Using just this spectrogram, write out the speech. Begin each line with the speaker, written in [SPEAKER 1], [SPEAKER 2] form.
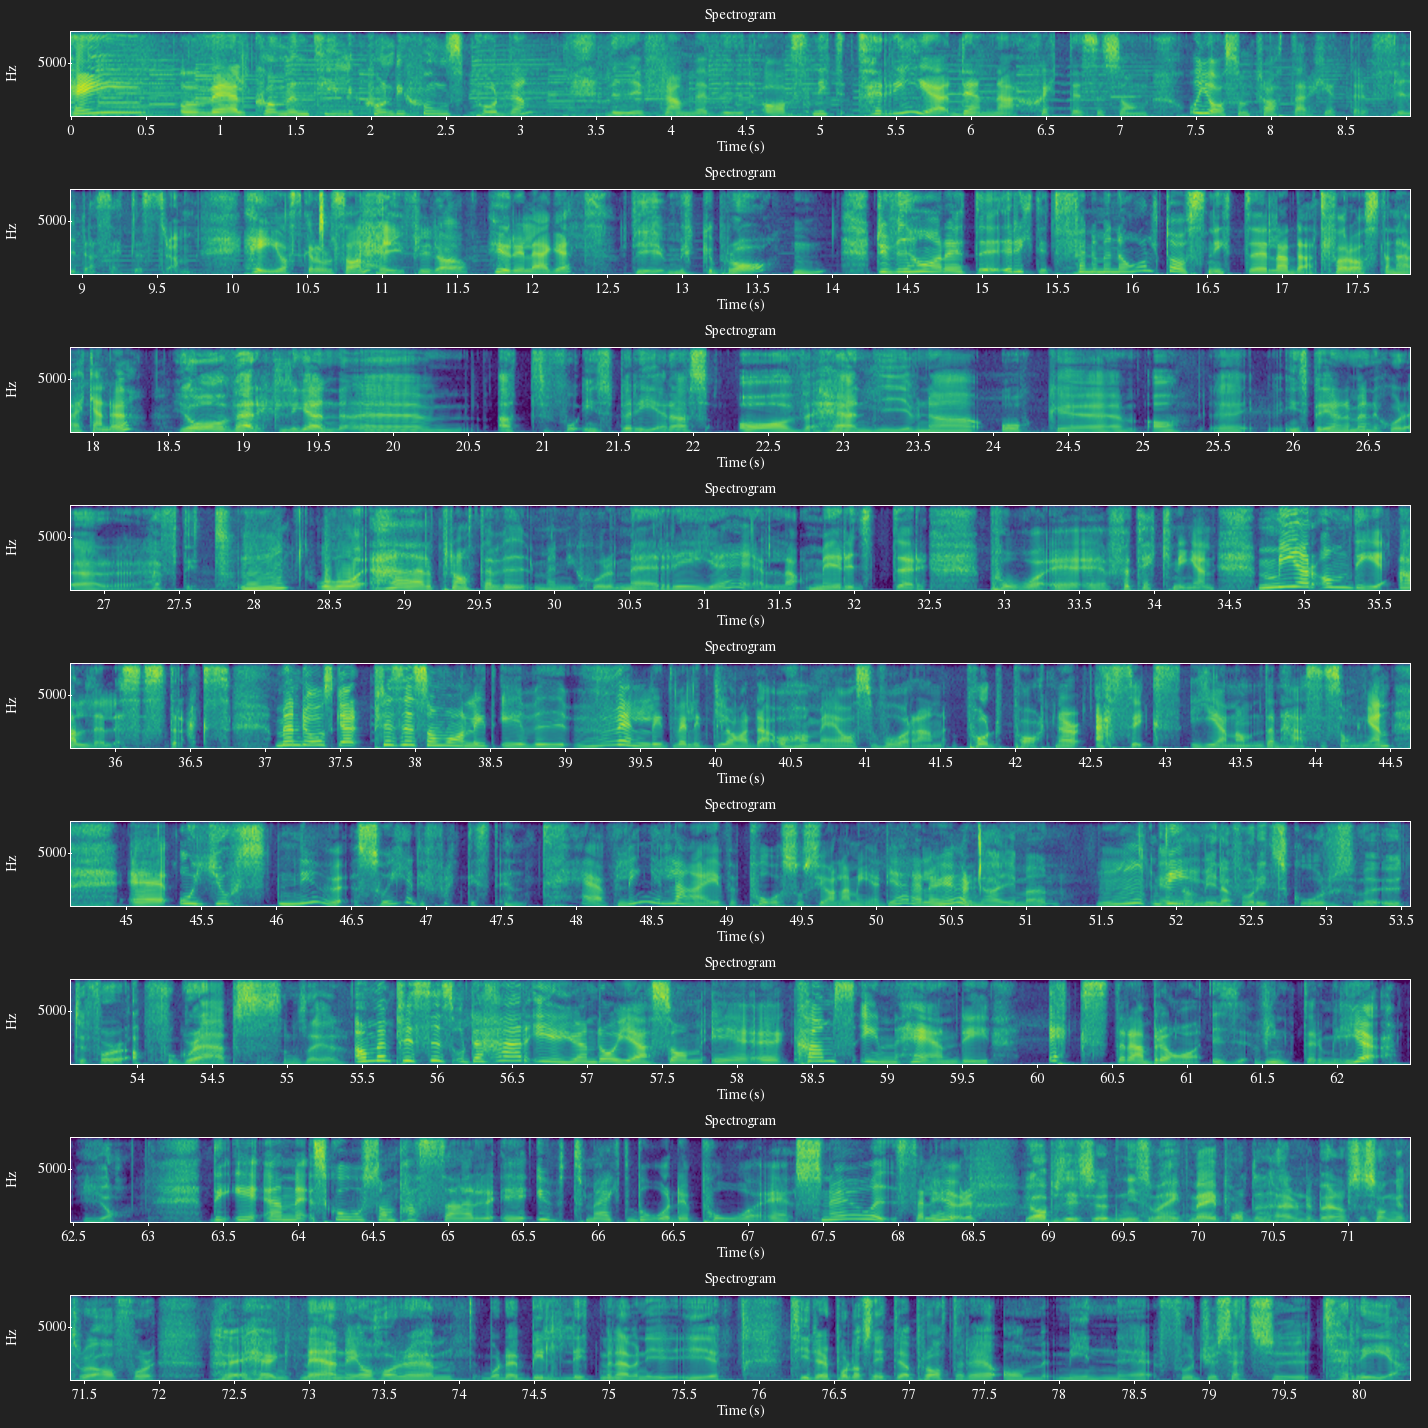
[SPEAKER 1] Hej och välkommen till Konditionspodden. Vi är framme vid avsnitt tre denna sjätte säsong och jag som pratar heter Frida Zetterström. Hej Oskar Olsson!
[SPEAKER 2] Hej Frida!
[SPEAKER 1] Hur är läget?
[SPEAKER 2] Det är mycket bra.
[SPEAKER 1] Mm. Du, vi har ett riktigt fenomenalt avsnitt eh, laddat för oss den här veckan du.
[SPEAKER 2] Ja, verkligen. Eh, att få inspireras av hängivna och eh, ja, eh, inspirerande människor är häftigt.
[SPEAKER 1] Mm. Och här pratar vi människor med rejäla meriter på eh, eh, förteckningen. Mer om det alldeles strax. Men du Oskar, precis som vanligt är vi väldigt, väldigt glada att ha med oss våran poddpartner Asics genom den här säsongen. Mm. Eh, och just nu så är det faktiskt en tävling live på sociala medier, eller hur?
[SPEAKER 2] Jajamän. Mm, det... En av mina favoritskor som är ute for up for grabs som de säger.
[SPEAKER 1] Ja men precis och det här är ju en doja som är, eh, comes in handy extra bra i vintermiljö.
[SPEAKER 2] Ja.
[SPEAKER 1] Det är en sko som passar eh, utmärkt både på eh, snö och is, eller hur?
[SPEAKER 2] Ja precis, ni som har hängt med i podden här under början av säsongen tror jag har får, hängt med när jag har eh, både bildligt men även i, i tidigare poddavsnitt jag pratade om min eh, Fujisetsu 3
